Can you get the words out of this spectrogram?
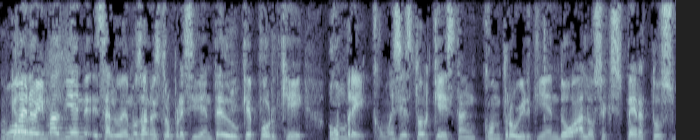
Bueno, y más bien saludemos a nuestro presidente Duque porque, hombre, ¿cómo es esto que están controvirtiendo a los expertos?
